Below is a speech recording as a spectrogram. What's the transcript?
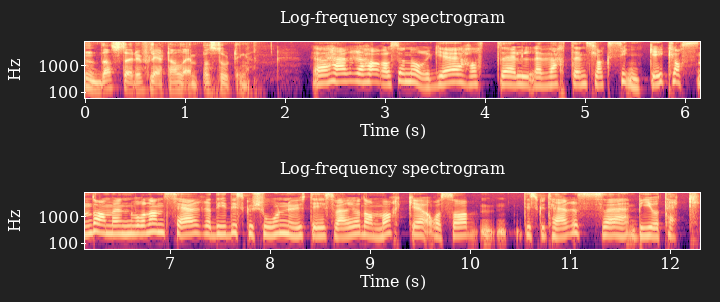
enda større flertall enn på Stortinget. Ja, her har altså Norge haft, eh, været en slags sinke i klassen, da, men hvordan ser de diskussioner ut i Sverige og Danmark? Også mm, diskuteres eh, biotek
